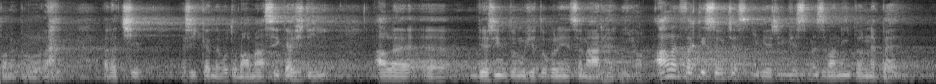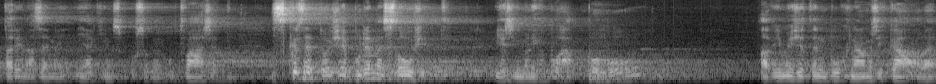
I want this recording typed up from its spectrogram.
to nebudu radši říkat, nebo to máme asi každý, ale e, věřím tomu, že to bude něco nádherného. Ale taky současně věřím, že jsme zvaní to nebe tady na zemi nějakým způsobem utvářet. Skrze to, že budeme sloužit, věříme-li v Boha Bohu a víme, že ten Bůh nám říká, ale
